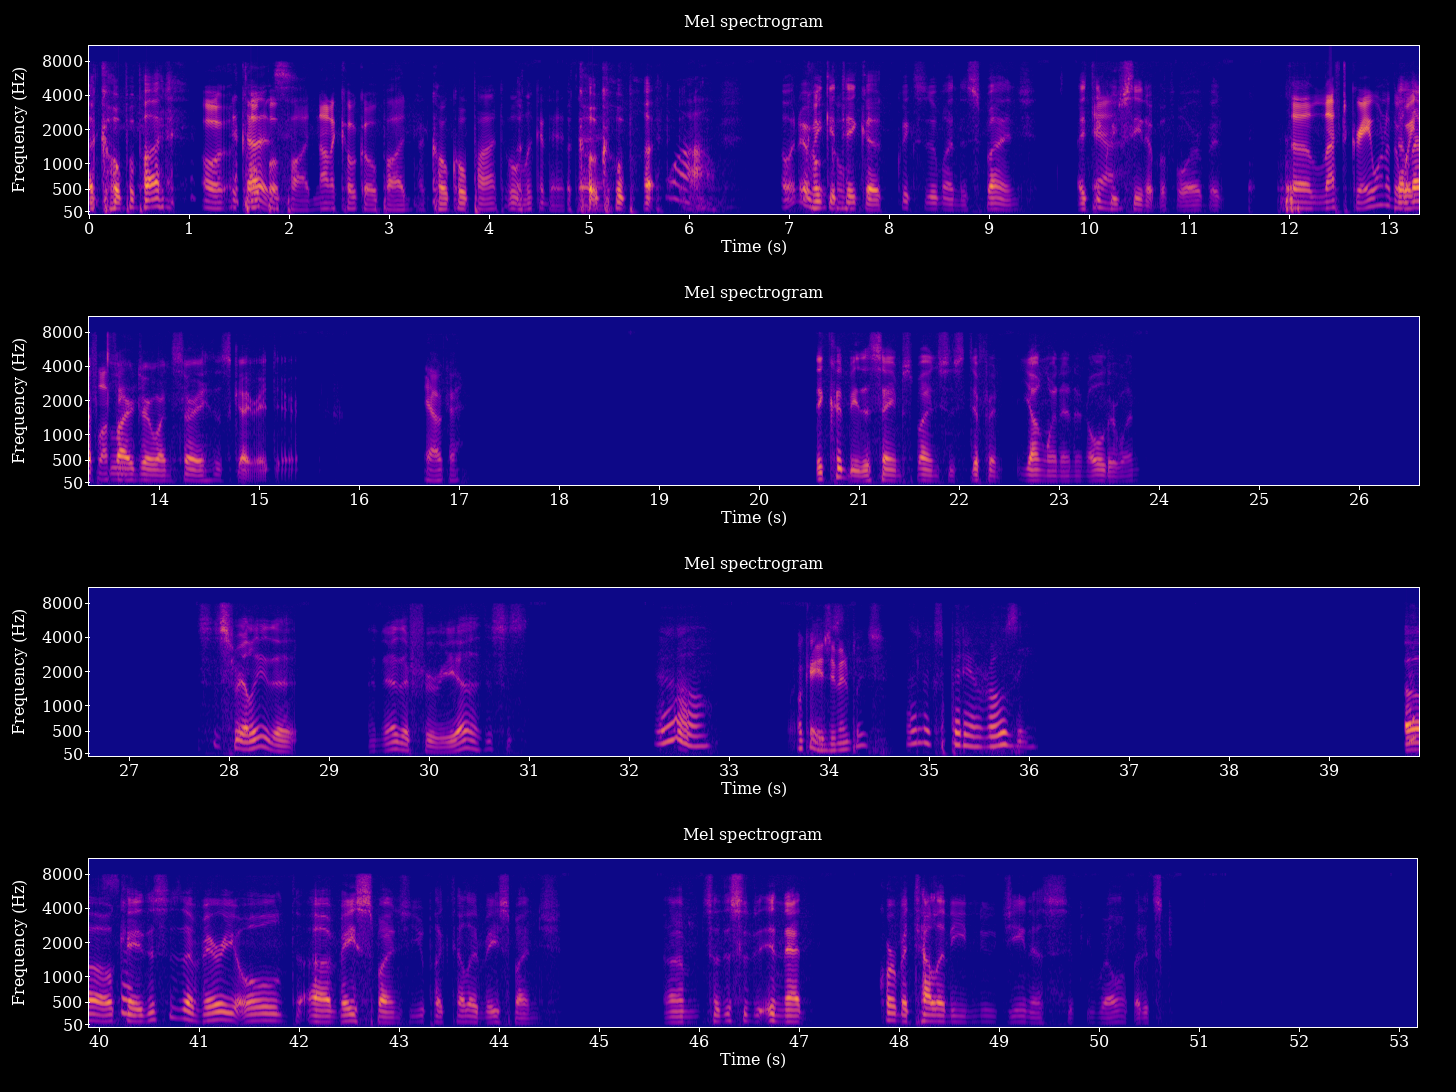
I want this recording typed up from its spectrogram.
A copepod? Oh, a It cocoa does. pod, not a cocoa pod. A cocoa pod. Oh, look at that. A uh, cocoa pod. Wow. I wonder if we could take a quick zoom on the sponge. I think Yeah. we've seen it before, but The left gray one or the, the, white left fluffy? larger one, sorry, this guy right there. Yeah, okay. They could be the same sponge, just different young one and an older one. This is really the another Farrea. This is Oh, Okay, zoom in, please. that looks pretty rosy. Oh, That's okay. This is a very old uh, vase sponge, Euplectellid vase sponge. Um, so this is in that Corbitellinae new genus, if you will, but it's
